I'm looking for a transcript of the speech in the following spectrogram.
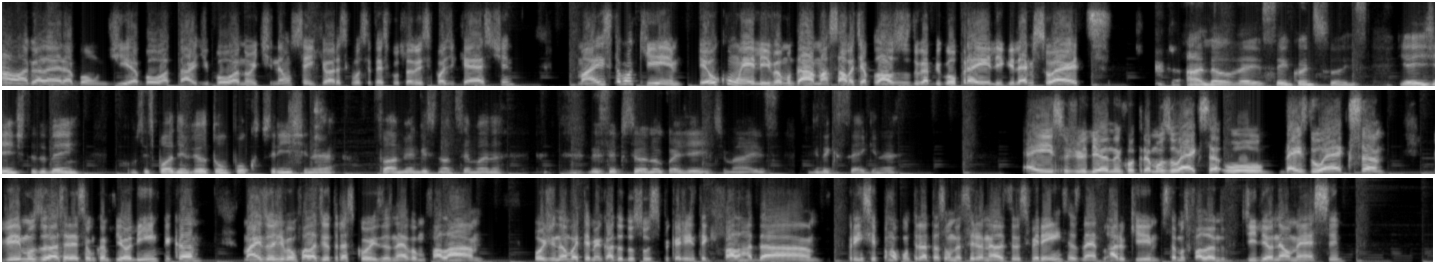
Fala galera, bom dia, boa tarde, boa noite. Não sei que horas que você está escutando esse podcast, mas estamos aqui. Eu com ele. Vamos dar uma salva de aplausos do Gabigol para ele, Guilherme Suertes. Ah, não, velho, sem condições. E aí, gente, tudo bem? Como vocês podem ver, eu tô um pouco triste, né? Flamengo esse final de semana decepcionou com a gente, mas vida que segue, né? É isso, Juliano. Encontramos o Hexa, o 10 do Hexa. Vimos a seleção campeã olímpica. Mas hoje vamos falar de outras coisas, né? Vamos falar. Hoje não vai ter mercado do SUS, porque a gente tem que falar da principal contratação dessa janela de transferências, né? Claro que estamos falando de Lionel Messi.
